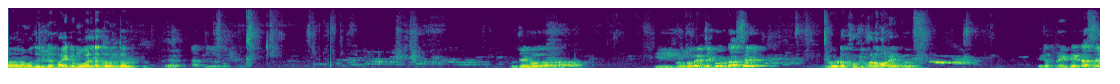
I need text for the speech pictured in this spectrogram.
আর আমাদের এটা ভাই, একটু মোবাইলটা ধরেন তো। যাই হোক। প্রথমের যে গরুটা আছে, এই গরুটা খুবই ভালো মানের গরু এটা প্রেগনেন্ট আছে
